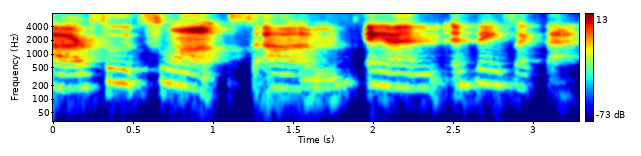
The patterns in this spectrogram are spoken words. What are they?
our food swamps um, and and things like that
